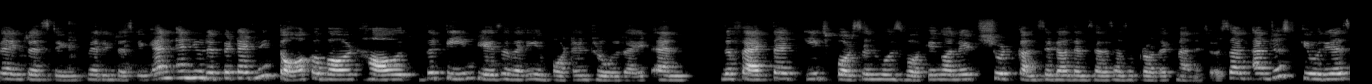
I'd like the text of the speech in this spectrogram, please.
Very interesting, very interesting. And and you repeatedly talk about how the team plays a very important role, right? And the fact that each person who is working on it should consider themselves as a product manager. So I'm, I'm just curious,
